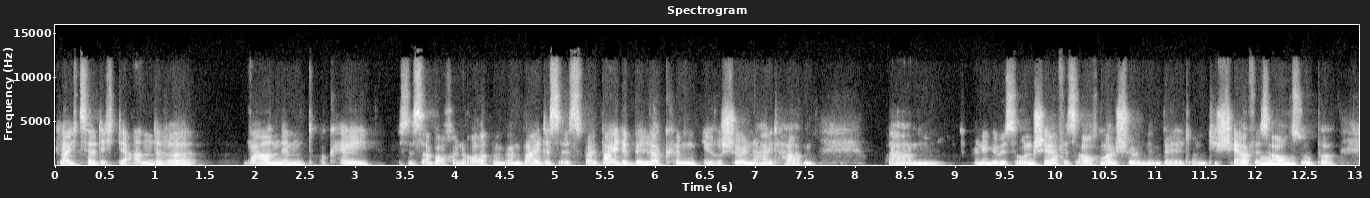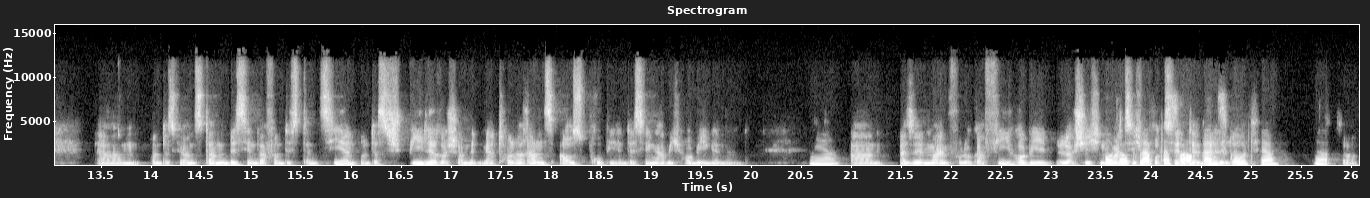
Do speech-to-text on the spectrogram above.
Gleichzeitig der andere wahrnimmt, okay, es ist aber auch in Ordnung, wenn beides ist, weil beide Bilder können ihre Schönheit haben. Ähm, eine gewisse Unschärfe ist auch mal schön im Bild und die Schärfe ist Mhm. auch super. Ähm, und dass wir uns dann ein bisschen davon distanzieren und das spielerischer mit mehr Toleranz ausprobieren. Deswegen habe ich Hobby genannt. ja. Ähm, also in meinem Fotografie-Hobby lösche ich Foto 90% klappt das Prozent auch der ganz Bilder. gut, ja. So.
